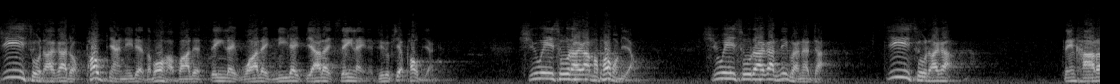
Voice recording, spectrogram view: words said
ကြီးဆိုတာကတော့ဖောက်ပြန်နေတဲ့သဘောဟာဘာလဲစိမ့်လိုက်ဝါလိုက်နီးလိုက်ပြားလိုက်စိမ့်လိုက်တယ်ဒီလိုဖြစ်ဖောက်ပြန်တယ်ရွှေဆိုတာကမဖောက်မပြောင်းရွှေဆိုတာကနိဗ္ဗာန်တကြီးဆိုတာကသင်္ခါရ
